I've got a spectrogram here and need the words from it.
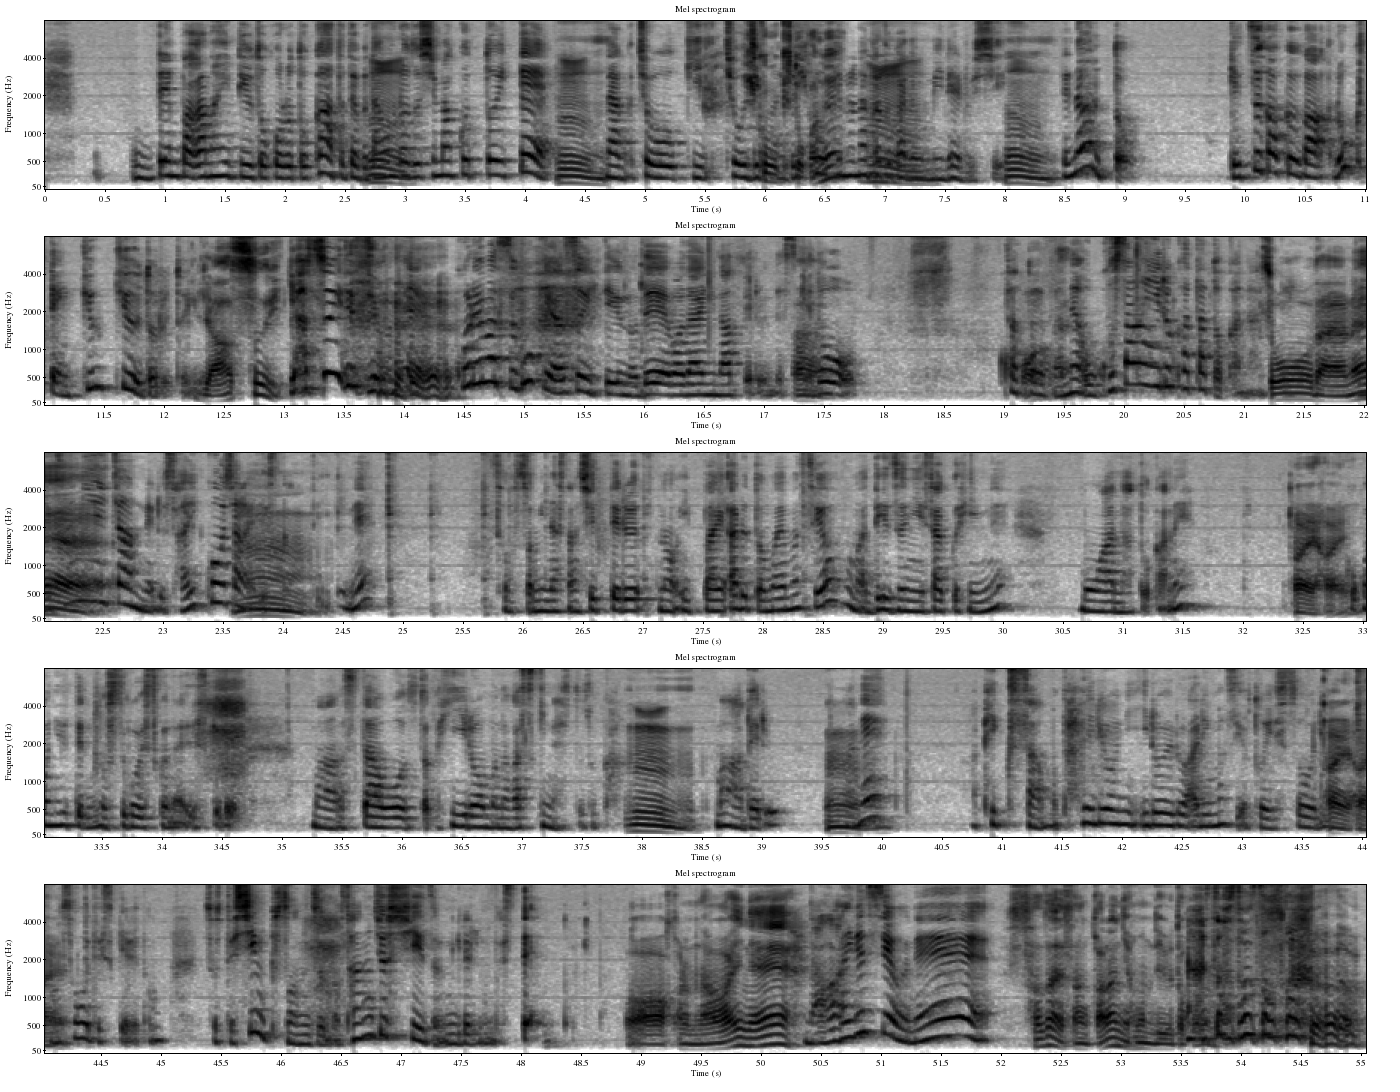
電波がないっていうところとか例えばダウンロードしまくっといて、うん。なんか長期長時間飛行機の中とかでも見れるし、うん。でなんと月額が6.99ドルという。安い。安いですよね。これはすごく安いっていうので話題になってるんですけど、例えばねお子さんいる方とかなんてそうだよディズニーねチャンネル最高じゃないですかっていうね、そうそう皆さん知ってるのいっぱいあると思いますよ、まあ、ディズニー作品ね「モアナ」とかね。はいはい。ここに出てるのすごい少ないですけど「まあ、スター・ウォーズ」とかヒーローものが好きな人とか。うん。マーベルうとかん。ね、まあピクサーも大量にいろいろありますよ「トイ・ストーリはいはいー」もそうですけれども、そして「シンプソンズ」の30シーズン見れるんですってああこれも長いね。長いですよね。サザエさんかな日本でいうところ。の そうそうそうそうそう。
